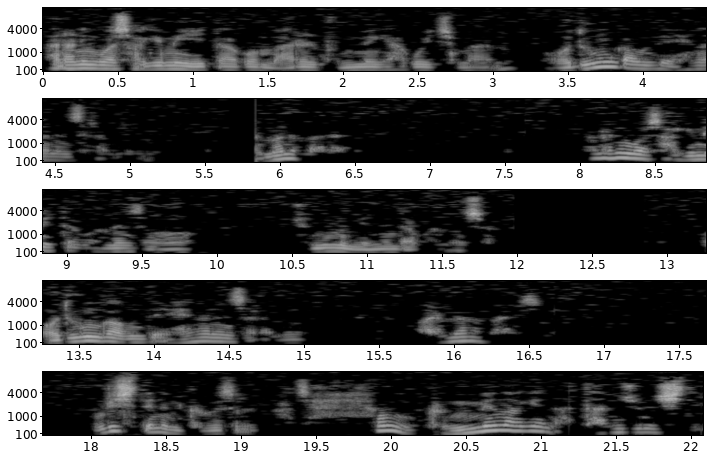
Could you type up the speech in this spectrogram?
하나님과 사귐이 있다고 말을 분명히 하고 있지만 어두운 가운데 행하는 사람들이 얼마나 많아요. 하나님과 사귐이 있다고 하면서 주님을 믿는다고 하면서 어두운 가운데 행하는 사람이 얼마나 많습니까? 우리 시대는 그것을 가장 극명하게 나타내주는 시대.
